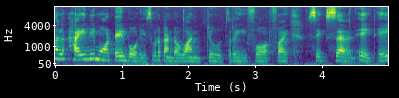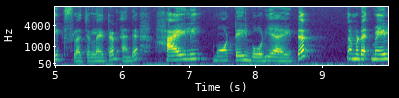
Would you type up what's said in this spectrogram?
നല്ല ഹൈലി മോട്ടൈൽ ബോഡീസ് ഇവിടെ കണ്ടോ? One two three four five six seven eight eight flagellated and highly motile body ആയിട്ട് നമ്മുടെ മെയിൽ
